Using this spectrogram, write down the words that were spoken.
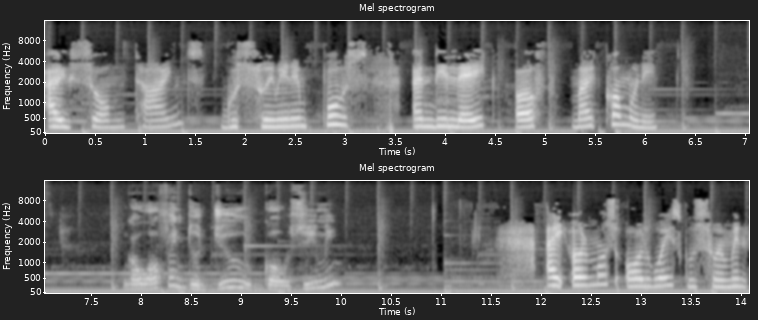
I sometimes go swimming in pools and the lake of my community. How often do you go swimming? I almost always go swimming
